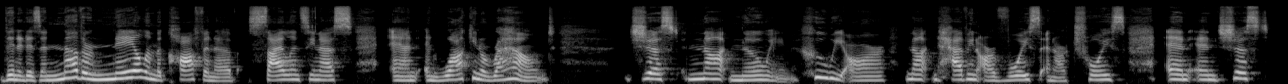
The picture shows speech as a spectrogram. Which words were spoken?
then it is another nail in the coffin of silencing us and and walking around just not knowing who we are, not having our voice and our choice, and and just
